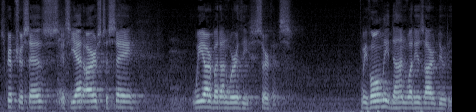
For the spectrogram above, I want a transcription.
Scripture says it's yet ours to say, we are but unworthy servants. We've only done what is our duty.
